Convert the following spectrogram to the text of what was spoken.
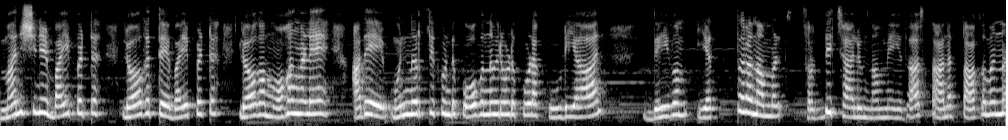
മനുഷ്യനെ ഭയപ്പെട്ട് ലോകത്തെ ഭയപ്പെട്ട് ലോകമോഹങ്ങളെ അതെ മുൻനിർത്തിക്കൊണ്ട് പോകുന്നവരോട് കൂടെ കൂടിയാൽ ദൈവം എത്ര നമ്മൾ ശ്രദ്ധിച്ചാലും നമ്മെ യഥാസ്ഥാനത്താക്കുമെന്ന്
